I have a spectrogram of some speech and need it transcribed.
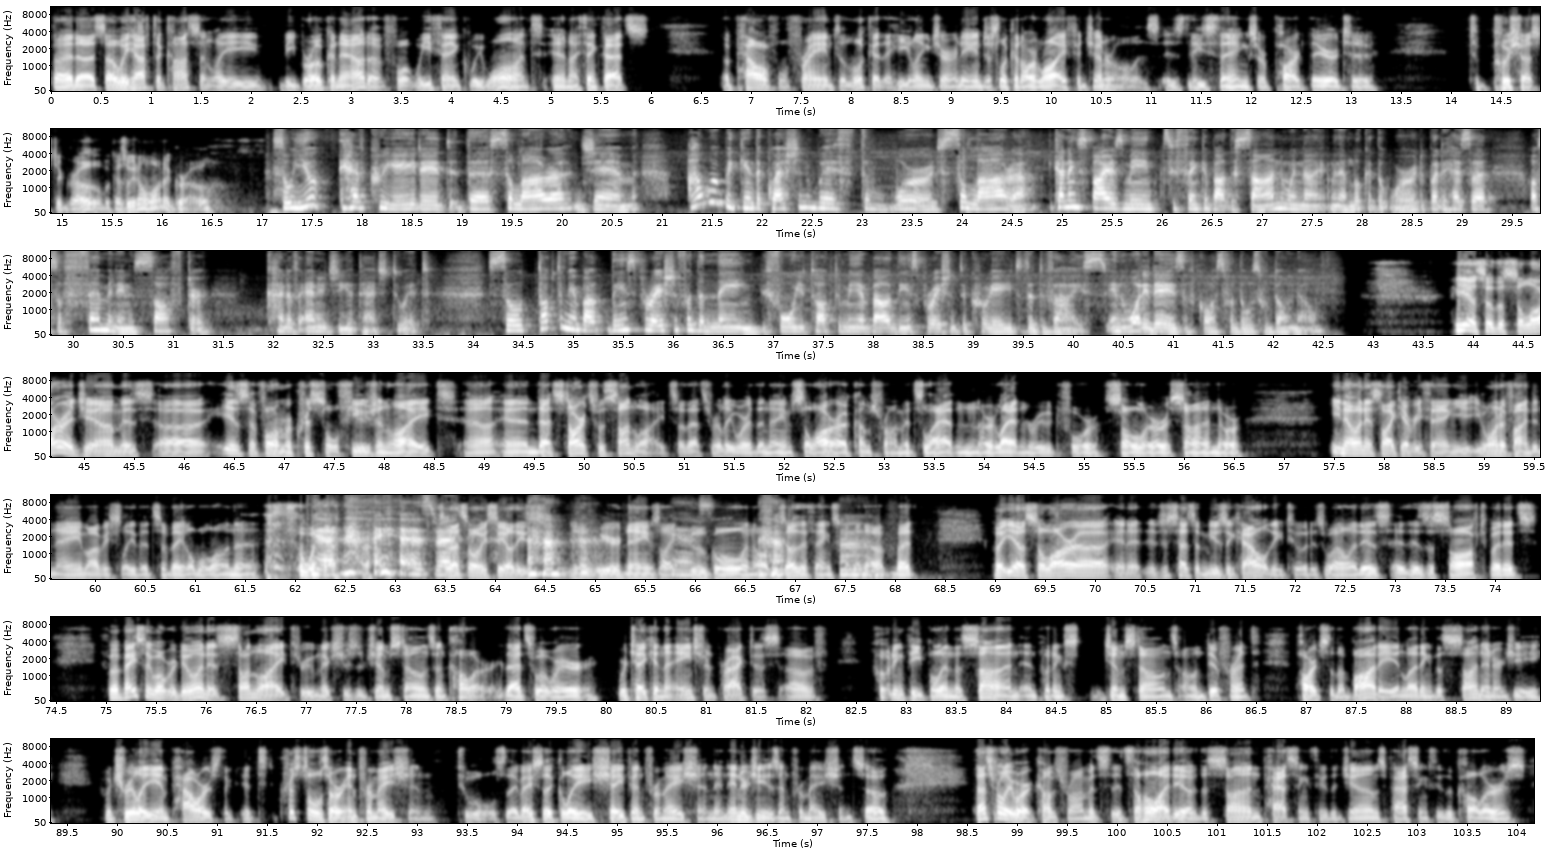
But uh, so we have to constantly be broken out of what we think we want. And I think that's a powerful frame to look at the healing journey and just look at our life in general is is these things are part there to to push us to grow because we don't want to grow. So you have created the Solara Gem. I will begin the question with the word Solara. It kind of inspires me to think about the sun when I when I look at the word, but it has a also feminine, softer kind of energy attached to it. So talk to me about the inspiration for the name before you talk to me about the inspiration to create the device and what it is, of course, for those who don't know. Yeah, so the Solara gem is uh, is a form of crystal fusion light, uh, and that starts with sunlight. So that's really where the name Solara comes from. It's Latin or Latin root for solar or sun, or you know, and it's like everything. You you want to find a name, obviously, that's available on uh, the web. Yeah, right? yes, right. So that's why we see all these you know weird names like yes. Google and all these other things coming mm. up, but but yeah, Solara, and it, it just has a musicality to it as well. It is it is a soft, but it's but basically what we're doing is sunlight through mixtures of gemstones and color. That's what we're we're taking the ancient practice of putting people in the sun and putting gemstones on different parts of the body and letting the sun energy which really empowers the it, crystals are information tools they basically shape information and energy is information so that's really where it comes from. It's it's the whole idea of the sun passing through the gems, passing through the colors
